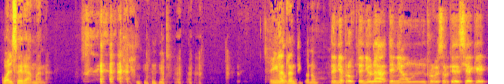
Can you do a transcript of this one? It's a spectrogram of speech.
¿Cuál será, man? en el No. Atlántico, ¿no? Tenía, tenía, una, tenía un profesor que decía que,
